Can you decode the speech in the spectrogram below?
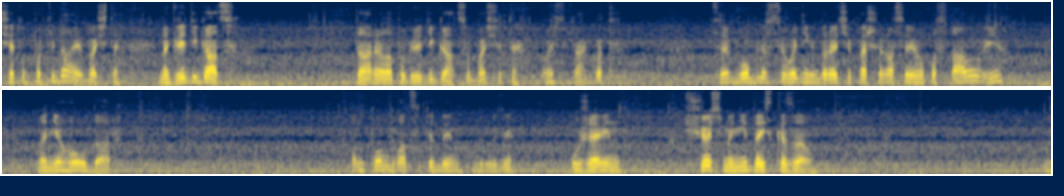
ще тут покидаю, бачите, на греді Гац. Вдарила по гредігацу, бачите? Ось так от. Це воблер сьогодні, до речі, перший раз я його поставив і на нього удар. Пантон 21, друзі. Уже він щось мені дай сказав. Ну,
